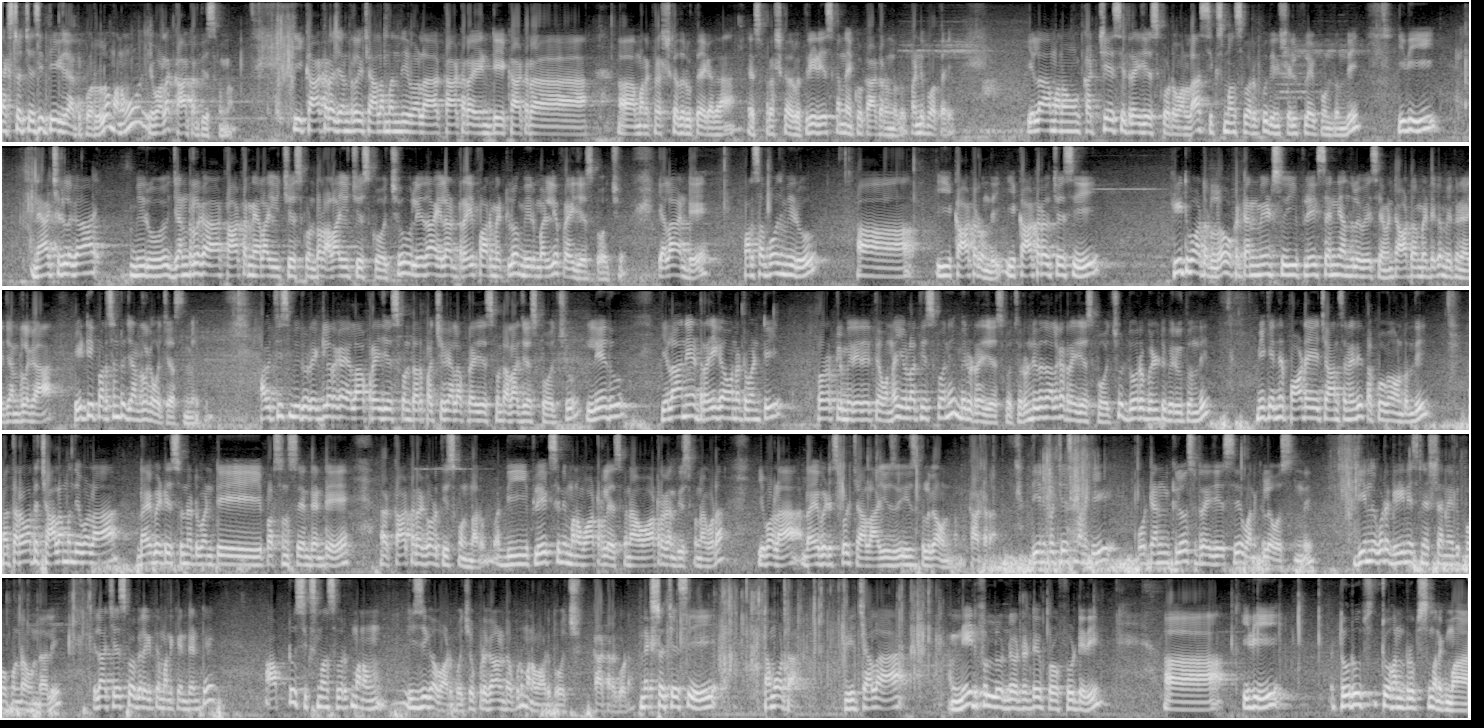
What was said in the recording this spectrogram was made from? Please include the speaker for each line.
Speaker 1: Next వచ్చేసి తీగ జాతి కూరల్లో మనము ఇవాళ కాకర తీసుకున్నాం ఈ కాకర జనరల్గా చాలామంది ఇవాళ కాకర ఏంటి? కాకర మనకు ఫ్రెష్గా దొరుకుతాయి కదా. ఎస్ ఫ్రెష్గా దొరుకుతాయి. త్రీ డేస్ కన్నా ఎక్కువ కాకర ఉండదు. పండిపోతాయి. ఇలా మనం కట్ చేసి డ్రై చేసుకోవడం వల్ల సిక్స్ మంత్స్ వరకు దీని షెల్ఫ్ లైఫ్ ఉంటుంది. ఇది న్యాచురల్గా మీరు జనరల్గా కాకరని ఎలా యూజ్ చేసుకుంటారో అలా యూజ్ చేసుకోవచ్చు. లేదా ఇలా డ్రై ఫార్మేట్లో మీరు మళ్ళీ ఫ్రై చేసుకోవచ్చు. ఎలా అంటే ఫర్ సపోజ్ మీరు ఈ కాకర ఉంది. ఈ కాకర వచ్చేసి హీట్ వాటర్లో ఒక టెన్ మినిట్స్ ఈ ఫ్లేక్స్ అన్నీ అందులో వేసామంటే ఆటోమేటిక్గా మీకు జనరల్గా ఎయిటీ పర్సెంట్ జనరల్గా వచ్చేస్తుంది మీకు. అవి తీసి మీరు రెగ్యులర్గా ఎలా ఫ్రై చేసుకుంటారు పచ్చిగా ఎలా ఫ్రై చేసుకుంటారు అలా చేసుకోవచ్చు. లేదు ఇలానే డ్రైగా ఉన్నటువంటి ప్రోడక్ట్లు మీరు ఏదైతే ఉన్నాయో ఇలా తీసుకొని మీరు ట్రై చేసుకోవచ్చు. రెండు విధాలుగా ట్రై చేసుకోవచ్చు. డ్యూరబిలిటీ పెరుగుతుంది. మీకు ఏంటంటే పాడయ్యే ఛాన్స్ అనేది తక్కువగా ఉంటుంది. తర్వాత చాలామంది ఇవాళ డయాబెటీస్ ఉన్నటువంటి పర్సన్స్ ఏంటంటే కాకర కూడా తీసుకుంటున్నారు. ఈ ఫ్లేక్స్ని మనం వాటర్లో వేసుకుని ఆ వాటర్ కానీ తీసుకున్నా కూడా ఇవాళ డయాబెటీస్ కూడా చాలా యూజ్ యూజ్ఫుల్గా ఉంటుంది కాకర. దీనికి వచ్చేసి మనకి ఓ టెన్ కిలోస్ డ్రై చేస్తే వన్ కిలో వస్తుంది. దీనిలో కూడా గ్రీనిష్నెస్ అనేది పోకుండా ఉండాలి. ఇలా చేసుకోగలిగితే మనకి ఏంటంటే అప్ టు సిక్స్ మంత్స్ వరకు మనం ఈజీగా వాడుకోవచ్చు. ఎప్పుడు కావాలంటప్పుడు మనం వాడుకోవచ్చు కాకర కూడా. నెక్స్ట్ వచ్చేసి టమోటా. ఇది చాలా నీడ్ఫుల్ ఉండేటువంటి ఫ్రూట్ ఇది. ఇది two rupees two hundred rupees మనకి మా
